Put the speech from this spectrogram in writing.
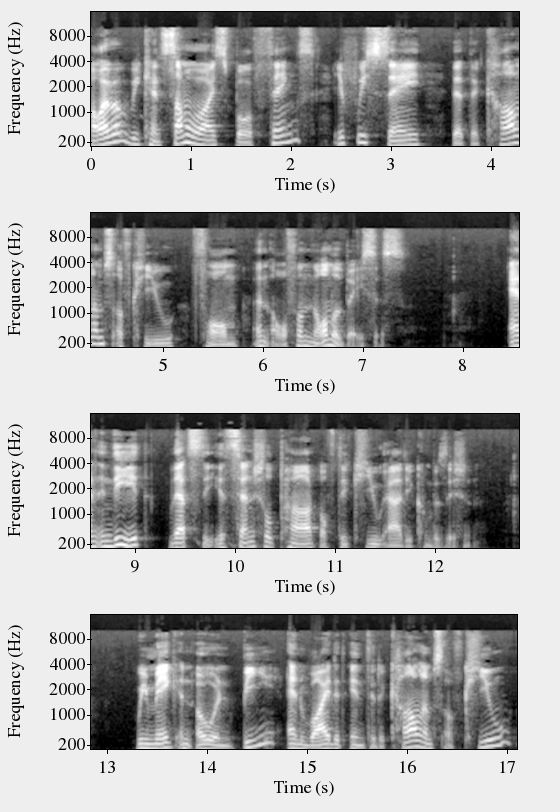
However, we can summarize both things if we say that the columns of Q form an orthonormal basis. And indeed, that's the essential part of the QR decomposition. We make an ONB and write it into the columns of Q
